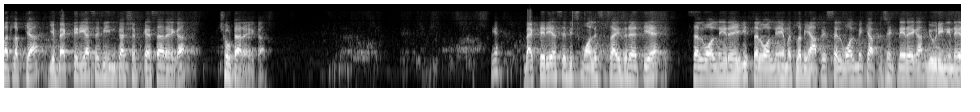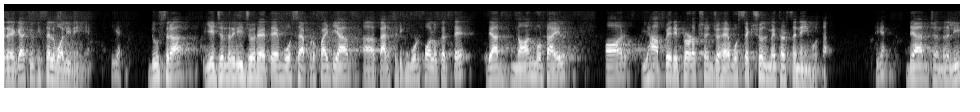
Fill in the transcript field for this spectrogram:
मतलब क्या? ये बैक्टीरिया से भी इनका शेप कैसा रहेगा? छोटा रहेगा। ठीक है? बैक्टीरिया से भी स्मॉलेस्ट साइज़ रहती है। सेल वॉल नहीं रहेगी। सेल वॉल नहीं है मतलब यहाँ पे सेल वॉल में क्या प्रेजेंट नहीं रहेगा? म्यूरिन नहीं रहेगा क्योंकि सेल वॉल ही नहीं है। ठीक है? दूसरा, ये जनरली जो रहते हैं, वो सेप्रोफाइट या पैरासिटिक मोड फॉलो करते हैं। दे आर नॉन मोटाइल और यहाँ पे रिप्रोडक्शन जो है, वो सेक्सुअल मेथड से नहीं होता। ठीक है? They are generally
